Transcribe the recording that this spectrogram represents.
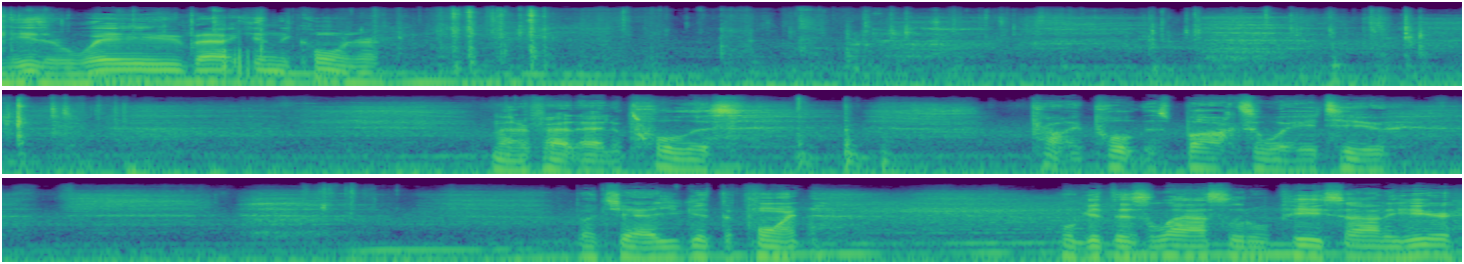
And these are way back in the corner. Matter of fact, I had to pull this, probably pull this box away too. But yeah, you get the point. We'll get this last little piece out of here.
